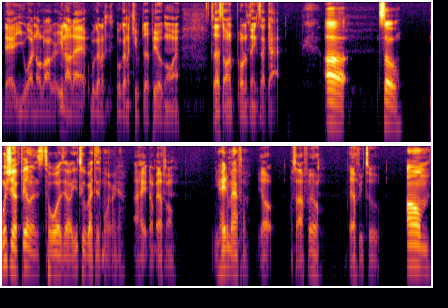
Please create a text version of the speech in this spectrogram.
that you are no longer, you know, that we're gonna we're gonna keep the appeal going. So that's the only only things I got. uh, so what's your feelings towards uh, YouTube at this point right now? I hate them. F them. You hate them, f them. Yo, that's how I feel. F YouTube. Um,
